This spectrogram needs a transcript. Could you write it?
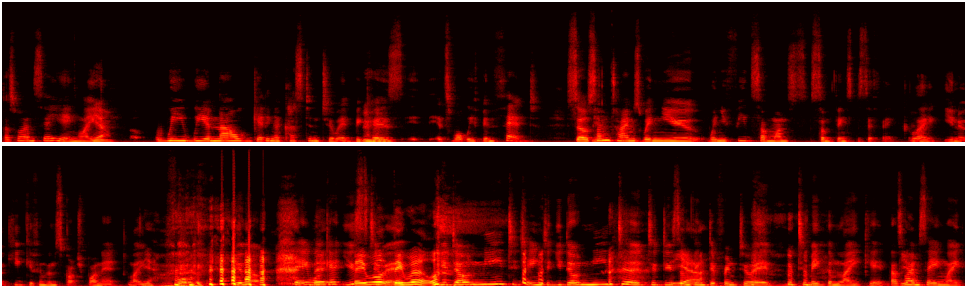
that's what I'm saying like Yeah, we we are now getting accustomed to it because Mm-hmm. it, it's what we've been fed so sometimes when you when you feed someone something specific like you know keep giving them scotch bonnet like Mm-hmm. Yeah. for, you know they will They- get used they to will- it they will. you don't need to change it you don't need to to do something Yeah. different to it to make them like it that's why i'm saying like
